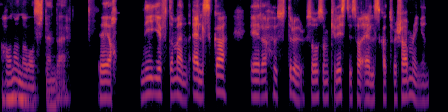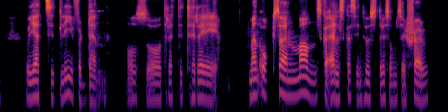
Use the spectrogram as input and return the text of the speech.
Har någon av oss den där? Eh, ja, ni gifta män, älska era hustrur så som Kristus har älskat församlingen och gett sitt liv för den. Och så 33. Men också en man ska älska sin hustru som sig själv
